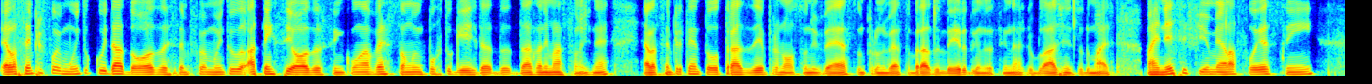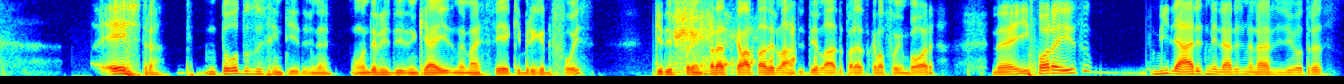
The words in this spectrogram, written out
ela sempre foi muito cuidadosa, sempre foi muito atenciosa assim com a versão em português da, do, das animações, né? Ela sempre tentou trazer para o nosso universo, para o universo brasileiro, digamos assim, nas dublagens e tudo mais. Mas nesse filme ela foi assim extra em todos os sentidos, né? Onde eles dizem que a Isma é mais feia que briga de foice, que de frente parece que ela tá de lado e de lado parece que ela foi embora, né? E fora isso, milhares, milhares, milhares de outras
